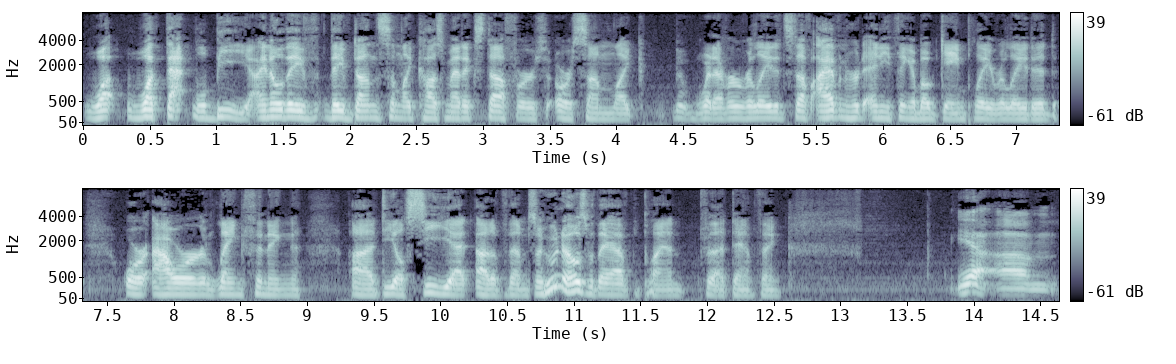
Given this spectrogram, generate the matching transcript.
what what that will be. I know they've they've done some like cosmetic stuff or or some like whatever related stuff. I haven't heard anything about gameplay related or hour lengthening uh, DLC yet out of them. So who knows what they have planned for that damn thing? Yeah, um,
